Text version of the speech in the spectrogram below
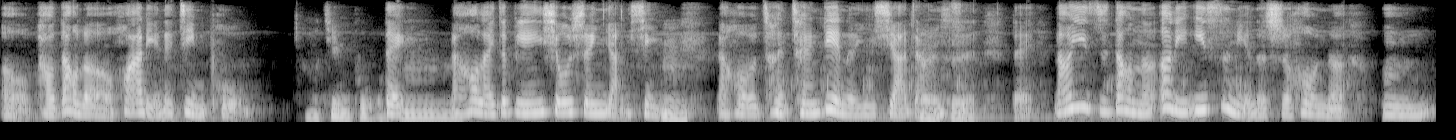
呃，跑到了花莲的静浦，静浦对，然后来这边修身养性，嗯，然后沉沉淀了一下这样子，对，然后一直到呢二零一四年的时候呢，嗯，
